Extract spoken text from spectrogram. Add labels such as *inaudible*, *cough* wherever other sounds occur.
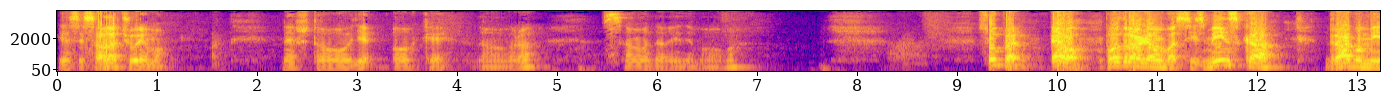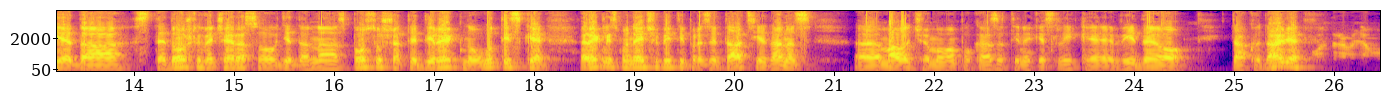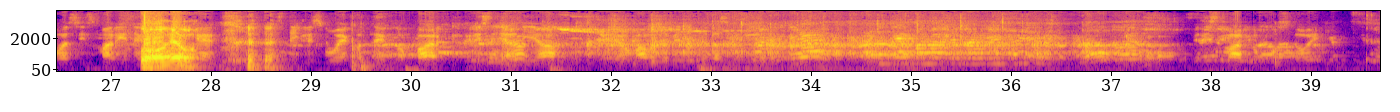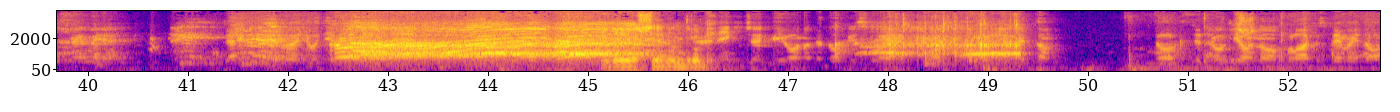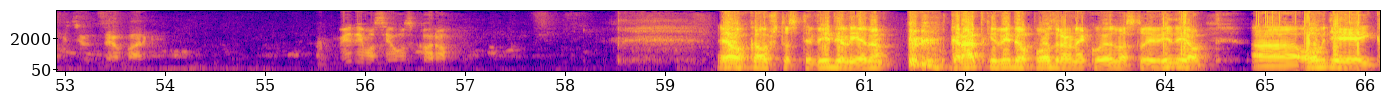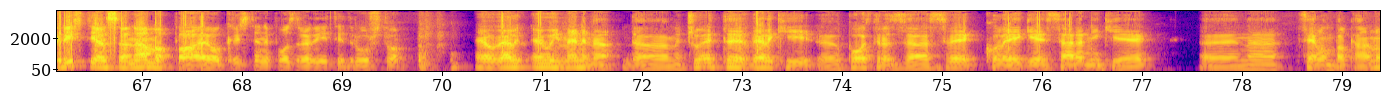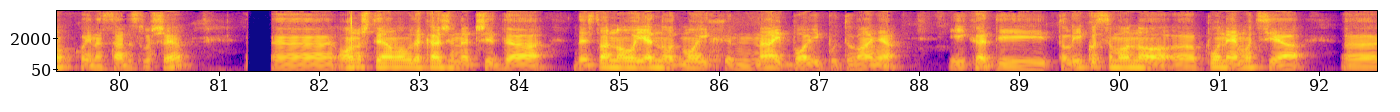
Jel se sada čujemo? Nešto ovdje, ok, dobro. Samo da vidimo ovo. Super, evo, pozdravljam vas iz Minska. Drago mi je da ste došli večeras ovdje da nas poslušate direktno utiske. Rekli smo neće biti prezentacije danas, e, malo ćemo vam pokazati neke slike, video i tako dalje. Pozdravljamo vas iz Marine. O, evo. Stigli smo u Eko još jedan drugi. Neki čekaju da dobiju svoje ljepetom, dok se drugi ono polako spremaju da obiđu ceo park. Vidimo se uskoro. Evo, kao što ste vidjeli, jedan *clears throat* kratki video, pozdrav neko je od vas to i vidio. A, ovdje je i Kristijan sa nama, pa evo Kristijane pozdravi ti društvo. Evo, veli, evo i mene na, da me čujete, veliki e, pozdrav za sve kolege, saradnike e, na celom Balkanu koji nas sada slušaju. E, ono što ja mogu da kažem, znači da, da je stvarno ovo jedno od mojih najboljih putovanja ikad i toliko sam ono e, pun emocija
